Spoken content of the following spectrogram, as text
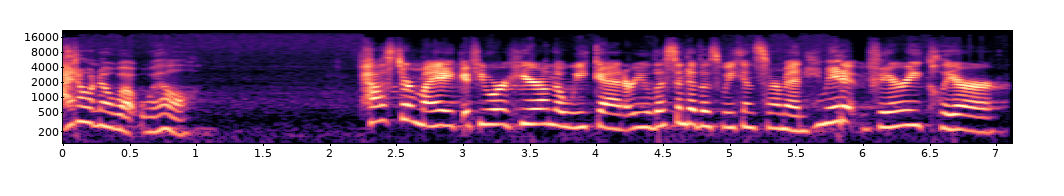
I don't know what will. Pastor Mike, if you were here on the weekend or you listened to this weekend sermon, he made it very clear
